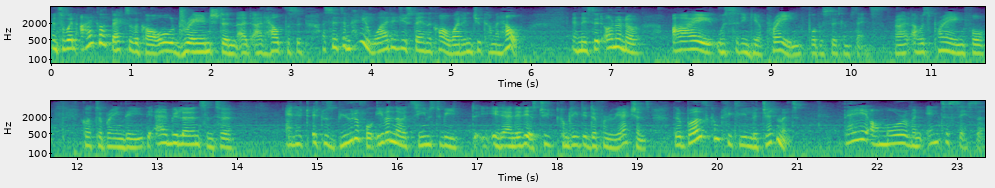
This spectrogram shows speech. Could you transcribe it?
And so when I got back to the car all drenched and I'd, I'd helped this, I said to them, hey, why did you stay in the car? Why didn't you come and help? And they said, oh, no, no, I was sitting here praying for the circumstance, right? I was praying for God to bring the, the ambulance and to, and it, it was beautiful, even though it seems to be, it, and it is, two completely different reactions. They're both completely legitimate. They are more of an intercessor.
